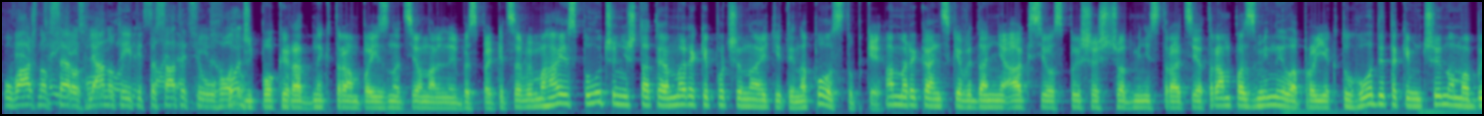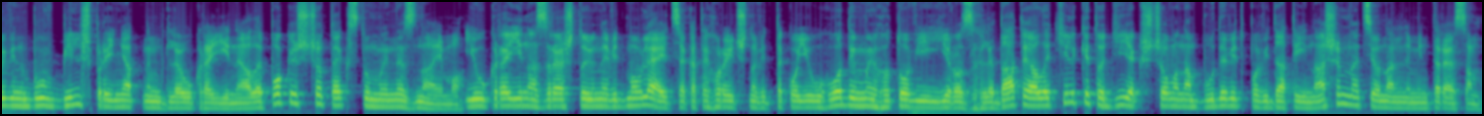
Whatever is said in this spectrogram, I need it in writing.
уважно все розглянути і підписати цю угоду. І поки радник Трампа із національної безпеки це вимагає, Сполучені Штати Америки починають іти на поступки. Американське видання Axios пише, що адміністрація Трампа змінила проєкт угоди таким чином, аби він був більш прийнятним для України. Але поки що тексту ми не знаємо. І Україна, зрештою, не відмовляється категорично від такої угоди. Ми готові її розглядати, але тільки тоді, якщо вона буде відповідати і нашим національним інтересам.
